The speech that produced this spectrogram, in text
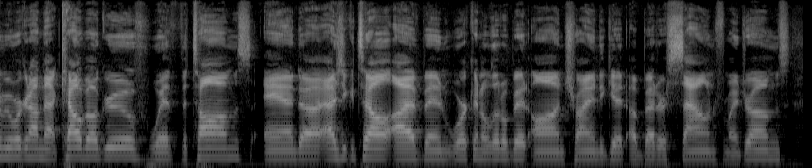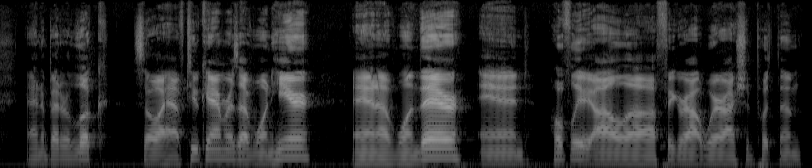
Going to be working on that cowbell groove with the toms, and uh, as you can tell, I've been working a little bit on trying to get a better sound for my drums and a better look. So I have two cameras. I have one here and I have one there, and hopefully I'll uh, figure out where I should put them.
